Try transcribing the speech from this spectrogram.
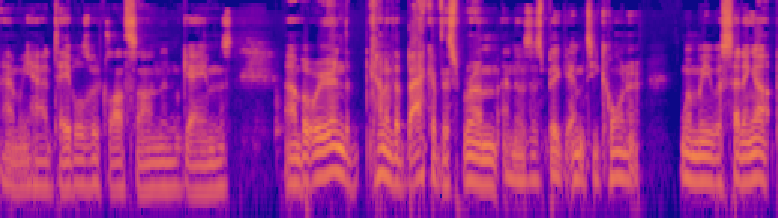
and we had tables with cloths on and games. Um, but we were in the kind of the back of this room, and there was this big empty corner when we were setting up.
